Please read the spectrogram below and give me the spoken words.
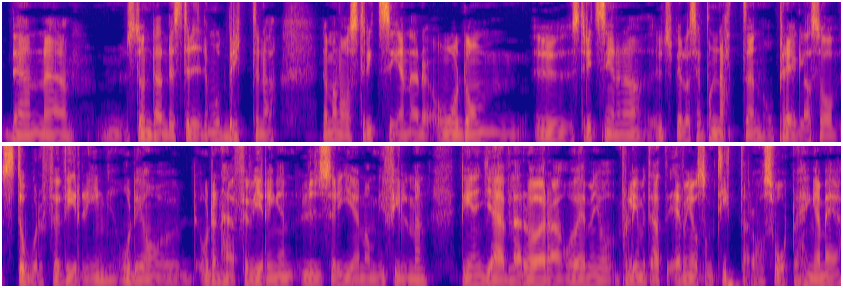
den eh, stundande striden mot britterna där man har stridsscener och de eh, stridsscenerna utspelar sig på natten och präglas av stor förvirring och, det, och den här förvirringen lyser igenom i filmen. Det är en jävla röra och även jag, problemet är att även jag som tittare har svårt att hänga med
